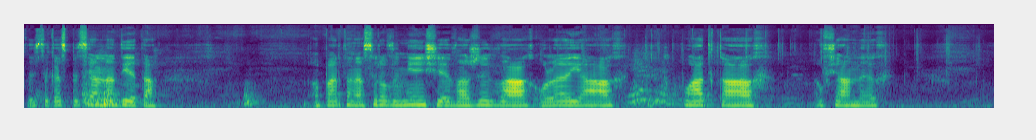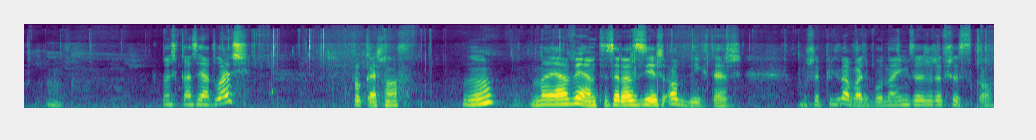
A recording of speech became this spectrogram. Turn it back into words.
To jest taka specjalna dieta. Oparta na surowym mięsie, warzywach, olejach, płatkach owsianych. Ktośka zjadłeś? Pokaż. No, no ja wiem, ty zaraz zjesz od nich też. Muszę pilnować, bo na im zeżre wszystko.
